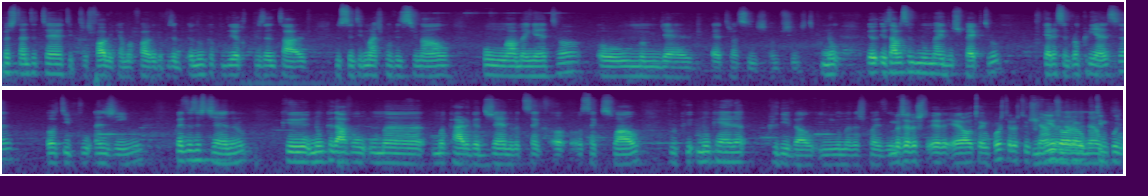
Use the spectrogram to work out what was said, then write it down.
bastante até tipo transfóbica, homofóbica. Por exemplo, eu nunca podia representar, no sentido mais convencional, um homem hetero ou uma mulher hetero cis, ou X. Tipo, não- eu eu estava sempre no meio do espectro, porque era sempre ou criança ou tipo anjinho, coisas deste género, que nunca davam uma, uma carga de género de ou, ou sexual, porque nunca era credível em nenhuma das coisas. Mas eras, era, era autoimposto? Eras tu escolhias ou era não, o que não. te impunha?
